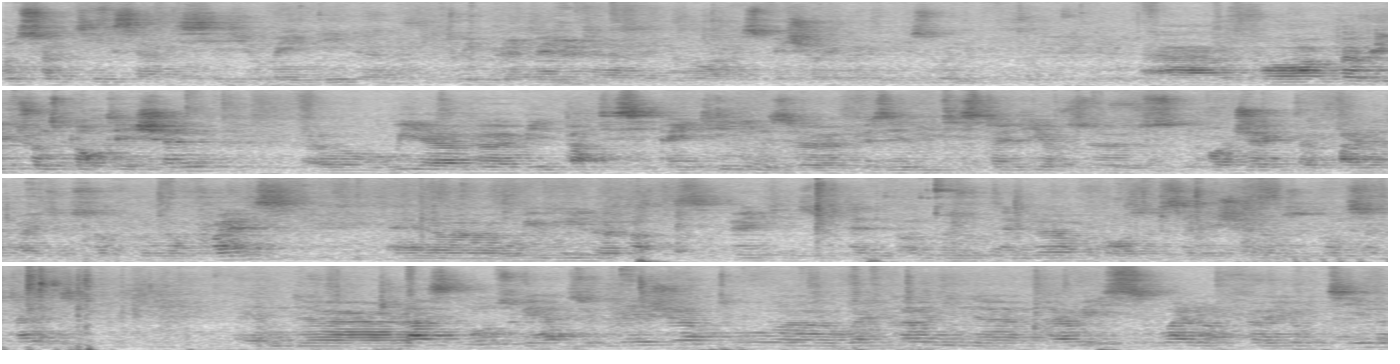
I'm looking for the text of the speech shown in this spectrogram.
consulting services you may need to implement your special economic zone. Uh, for public transportation, uh, we have uh, been participating in the feasibility study of the project financed by the Soft of France, and we will participate in the ongoing tender for the selection of the consultant. And uh, last month we had the pleasure to uh, welcome in uh, Paris one of your team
